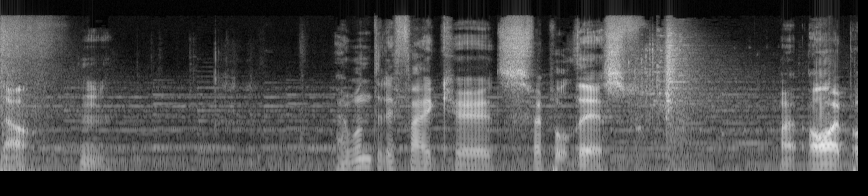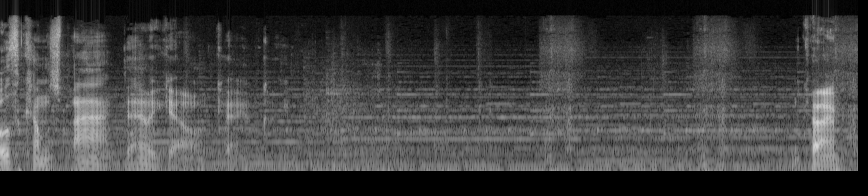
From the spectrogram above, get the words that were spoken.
no. Hmm. I wondered if I could... If I put this... Oh, oh, it both comes back. There we go. Okay, okay. Okay.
